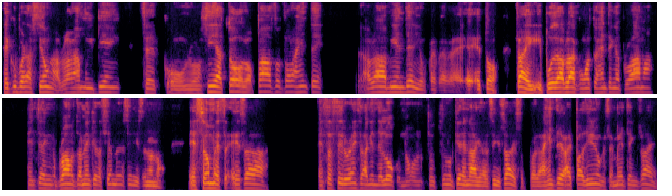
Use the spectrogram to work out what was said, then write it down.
de recuperación, hablaba muy bien, se conocía todos los pasos, toda la gente hablaba bien de él. esto, y pude hablar con otra gente en el programa, gente en el programa también que decía me y dice, no, no, eso, esa, esa cirugía es alguien de loco, no, tú, no quieres nada así, ¿sabes? Pero pues la gente, hay padrinos que se meten, ¿sabes?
